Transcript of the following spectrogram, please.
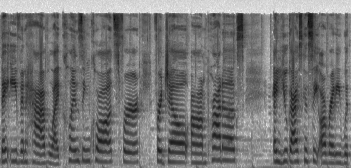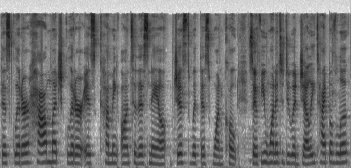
They even have like cleansing cloths for, for gel um, products. And you guys can see already with this glitter how much glitter is coming onto this nail just with this one coat. So if you wanted to do a jelly type of look,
